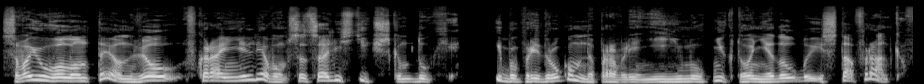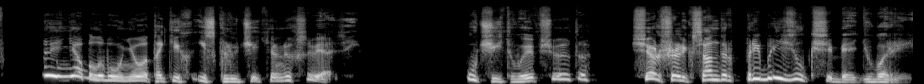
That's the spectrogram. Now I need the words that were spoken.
Свою волонте он вел в крайне левом социалистическом духе, ибо при другом направлении ему никто не дал бы и ста франков да и не было бы у него таких исключительных связей. Учитывая все это, Серж Александр приблизил к себе Дюбари,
